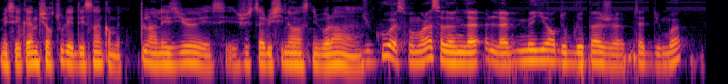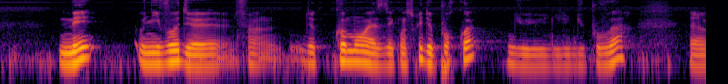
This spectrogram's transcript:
Mais c'est quand même surtout les dessins qui en mettent plein les yeux et c'est juste hallucinant à ce niveau-là. Du coup, à ce moment-là, ça donne la, la meilleure double page peut-être du mois. Mais au niveau de, enfin, de comment elle se déconstruit, de pourquoi du, du- du pouvoir, euh,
